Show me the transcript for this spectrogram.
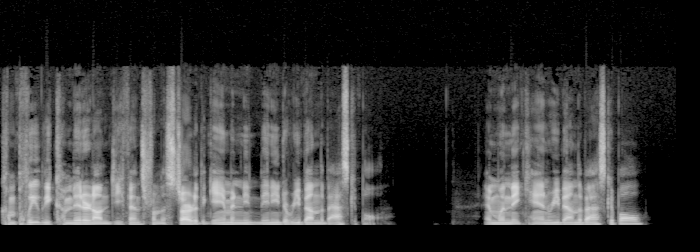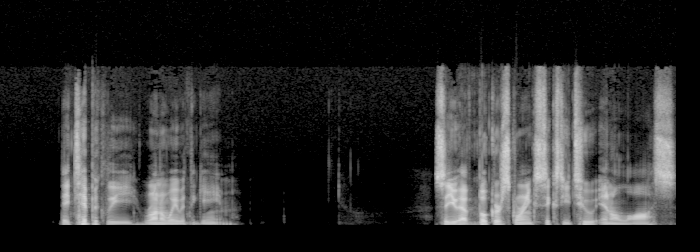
completely committed on defense from the start of the game and they need to rebound the basketball. And when they can rebound the basketball, they typically run away with the game. So you have Booker scoring 62 in a loss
